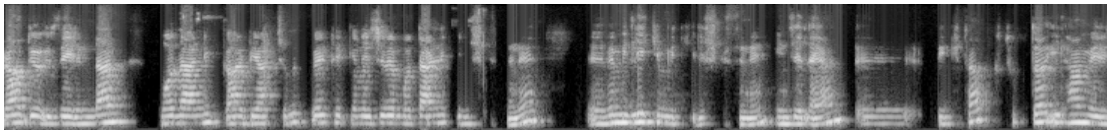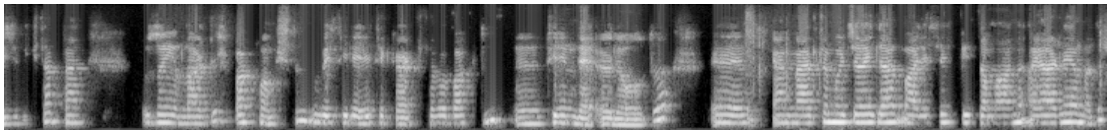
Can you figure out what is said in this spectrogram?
radyo üzerinden modernlik, garbiyatçılık ve teknoloji ve modernlik ilişkisini e, ve milli kimlik ilişkisini inceleyen e, bir kitap. Çok da ilham verici bir kitap. Ben uzun yıllardır bakmamıştım. Bu vesileyle tekrar kitaba baktım. E, film de öyle oldu. E, yani Meltem Hoca ile maalesef bir zamanı ayarlayamadık.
